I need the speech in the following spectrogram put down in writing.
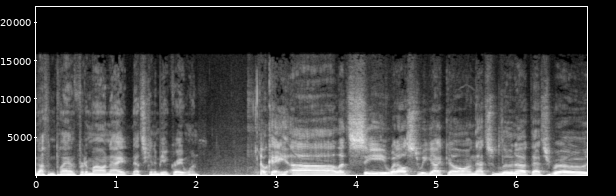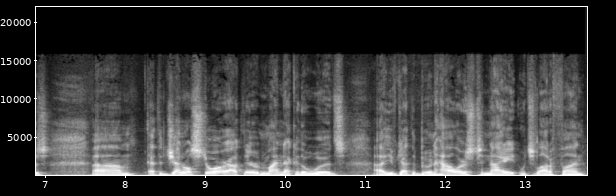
nothing planned for tomorrow night, that's going to be a great one. Okay, uh, let's see. What else do we got going? That's Note, that's Rose. Um, at the general store out there in my neck of the woods, uh, you've got the Boone Howlers tonight, which is a lot of fun,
